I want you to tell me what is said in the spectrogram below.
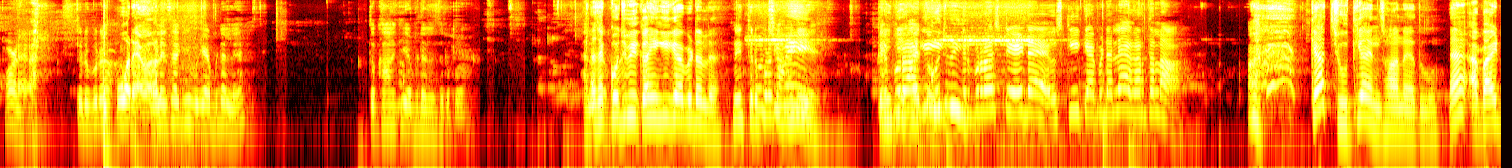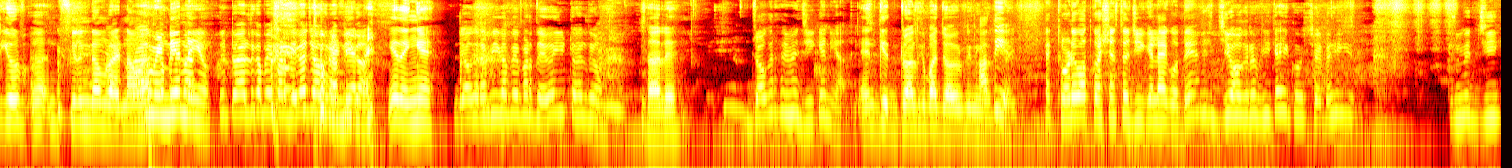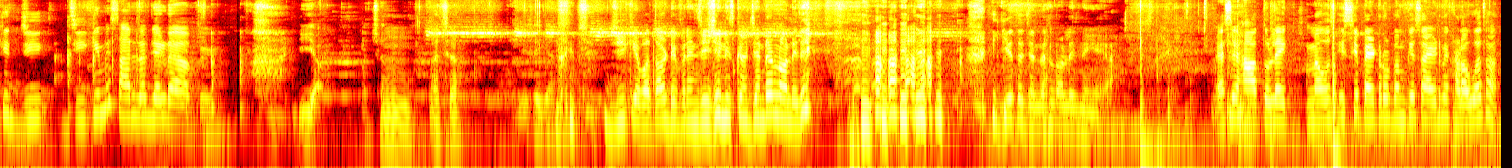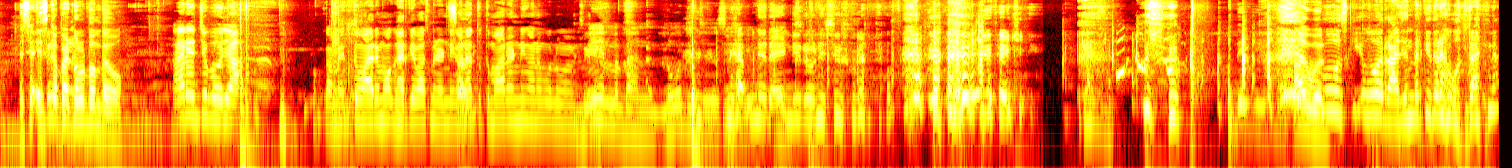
और त्रिपुरा. उड़ीसा की कैपिटल है। तो कहाँ की कैपिटल है त्रिपुरा? अच्छा कुछ भी कहीं की कैपिटल है। नहीं त्रिपुरा कहाँ की है? कहीं की तो। कुछ भी। त्रिपुरा स्टेट है उसकी कैपिटल है अगरतला। क्या चूतिया इंसान है तू? About your feeling dumb right now तुम इंडियन नहीं हो। तू ट्वेल्थ का पेपर देगा ज्योग्राफी का। ये देंगे। ज्योग्राफी का पेपर देगा ये ट्वेल्थ का। साले। ज्योग्राफी में जीके नहीं आती। इनकी ट्वेल्थ के बाद ज्योग्राफी नहीं आती है। थोड़े बहुत क्वेश्चंस तो जीके लायक होते हैं। ज्योग्राफी का ही क्वेश्चन है। इसमें जी के जी जी के में सारे सब्जेक्ट आए आपके। या हम्म, अच्छा। जी के बताओ डिफरेंशिएशन इसका जनरल नॉलेज है? ये तो जनरल नॉलेज नहीं है यार। वैसे हाँ तो लाइक मैं उस इसके पेट्रोल पंप के साइड में खड़ा हुआ था। अच्छा इसका पेट्रोल पंप है वो? अरे चुप हो जा। मैं तुम्हारे मो- घर के पास में गाना है तो तुम्हारा रंडी गाना बोलूँगा मैं। मैं मैं बैन नो दिस मैं अपने रैंडी रोने शुरू करता हूँ। ये देखिए। आगे बोल वो उसकी वो राजेंद्र की तरह बोलता है ना।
